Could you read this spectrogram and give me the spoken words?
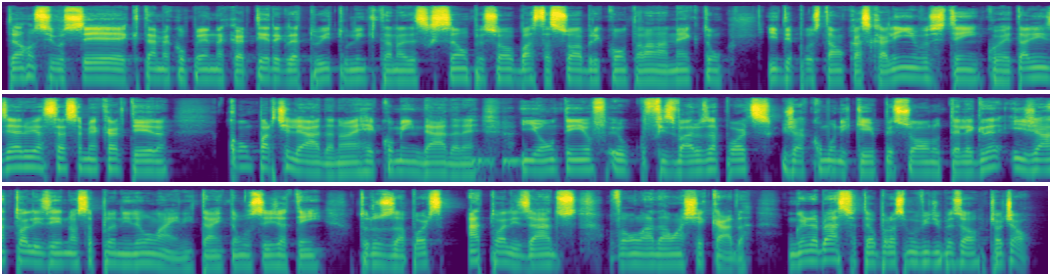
Então, se você que está me acompanhando na carteira, é gratuito, o link está na descrição. Pessoal, basta só abrir conta lá na Necton e depositar um cascalhinho. Você tem corretagem zero e acesso à minha carteira compartilhada, não é recomendada, né? E ontem eu, eu fiz vários aportes, já comuniquei o pessoal no Telegram e já atualizei nossa planilha online, tá? Então você já tem todos os aportes atualizados, vão lá dar uma checada. Um grande abraço, até o próximo vídeo, pessoal. Tchau, tchau.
